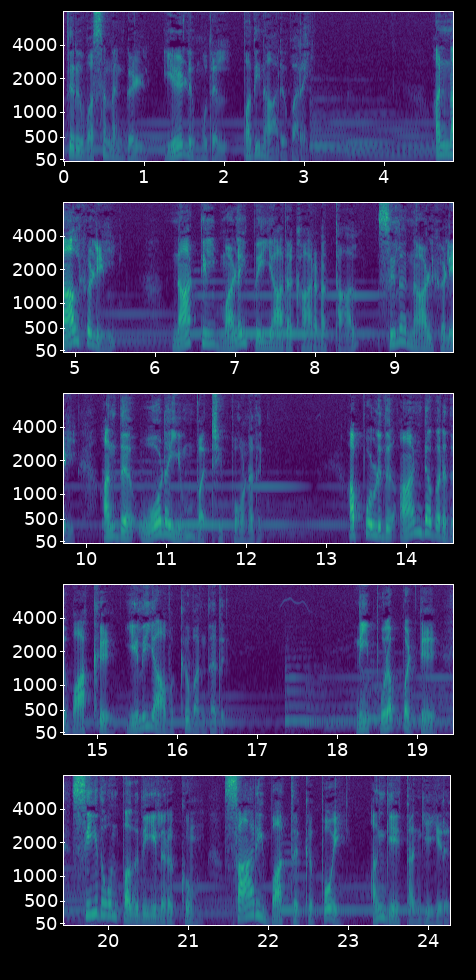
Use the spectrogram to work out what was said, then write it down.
திருவசனங்கள் ஏழு முதல் பதினாறு வரை. அந்நாள்களில் நாட்டில் மழை பெய்யாத காரணத்தால் சில நாள்களில் அந்த ஓடையும் வற்றி போனது அப்பொழுது ஆண்டவரது வாக்கு எலியாவுக்கு வந்தது. நீ புறப்பட்டு சீதோன் பகுதியில் இருக்கும் சாரி பாத்துக்கு போய் அங்கே தங்கியிரு.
